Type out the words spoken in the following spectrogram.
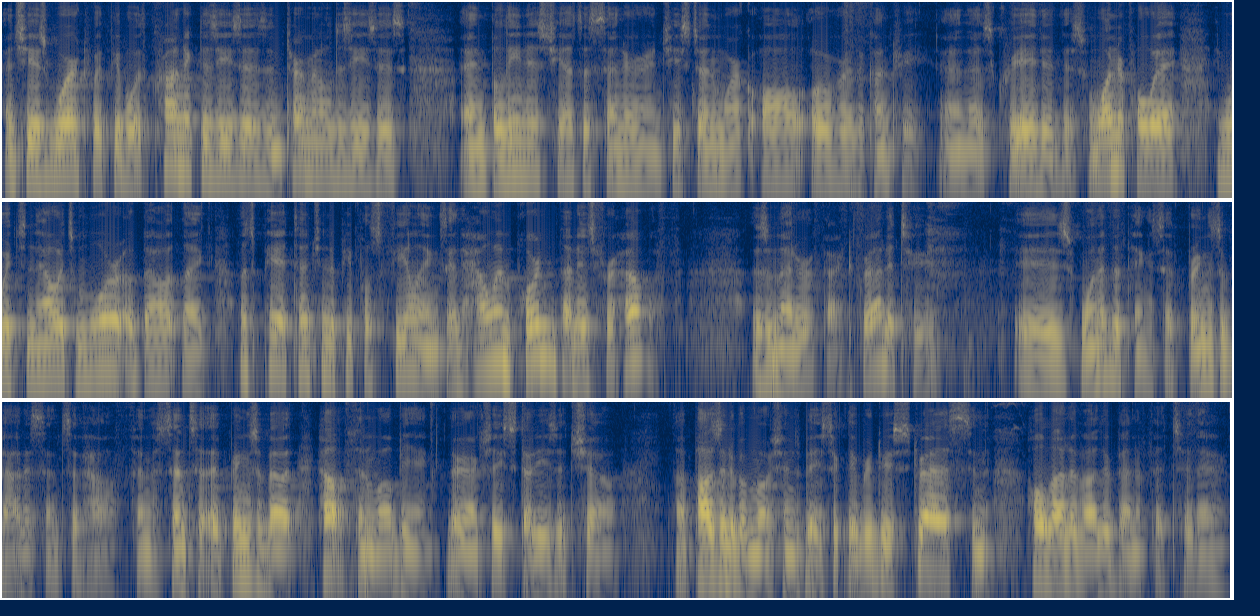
And she has worked with people with chronic diseases and terminal diseases. And Bolinas, she has a center and she's done work all over the country and has created this wonderful way in which now it's more about like, let's pay attention to people's feelings and how important that is for health. As a matter of fact, gratitude is one of the things that brings about a sense of health and a sense of, it brings about health and well-being. There are actually studies that show uh, positive emotions basically reduce stress, and a whole lot of other benefits are there.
